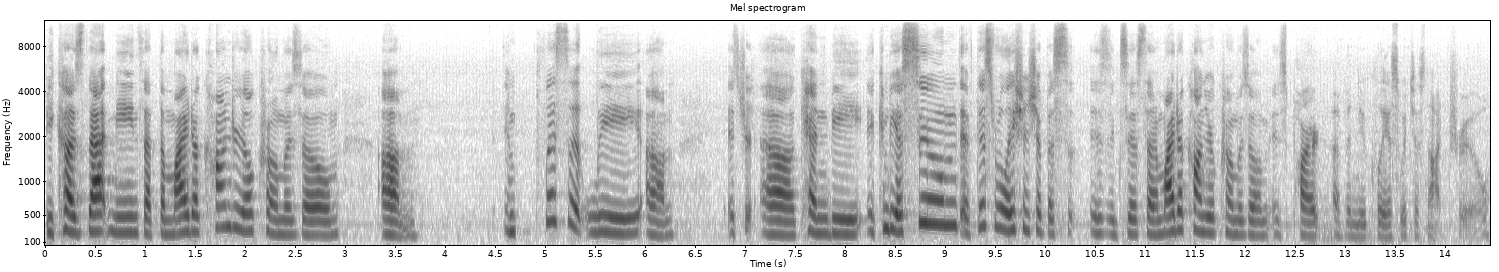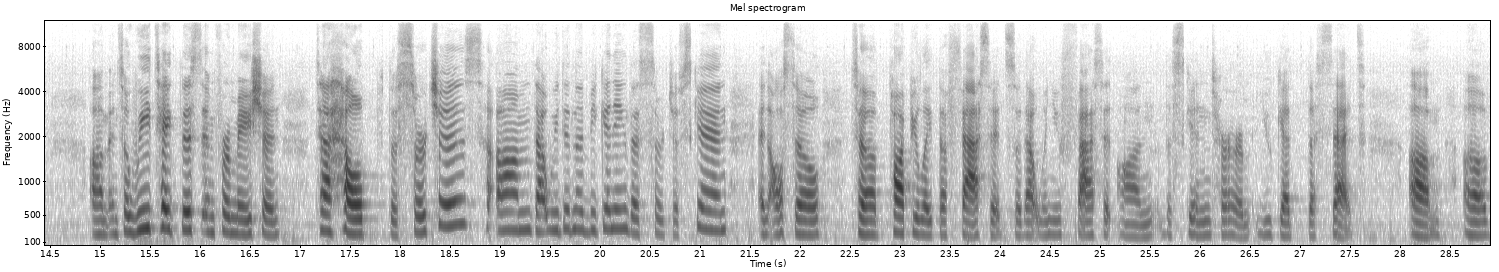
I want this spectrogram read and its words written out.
because that means that the mitochondrial chromosome um, implicitly um, it, uh, can be, it can be assumed if this relationship is, is, exists that a mitochondrial chromosome is part of a nucleus, which is not true. Um, and so we take this information to help the searches um, that we did in the beginning, the search of skin, and also to populate the facets so that when you facet on the skin term, you get the set um, of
